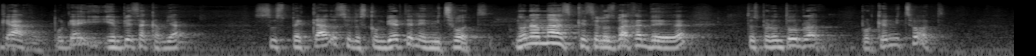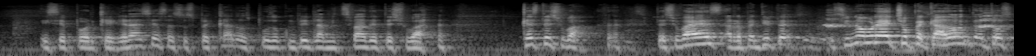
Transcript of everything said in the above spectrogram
¿qué hago? ¿Por? Y empieza a cambiar. Sus pecados se los convierten en mitzvot. No nada más que se los bajan de... ¿eh? Entonces preguntó un rab, ¿por qué mitzvot? Dice, porque gracias a sus pecados pudo cumplir la mitzvah de Teshuvah. ¿Qué es Teshuvah? Teshuvah es arrepentirte. Si no hubiera hecho pecado, entonces,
